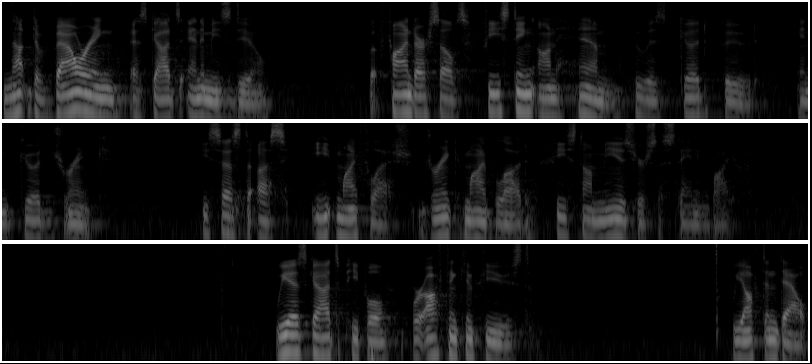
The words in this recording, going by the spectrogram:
not devouring as God's enemies do, but find ourselves feasting on Him who is good food and good drink. He says to us, Eat my flesh, drink my blood, feast on me as your sustaining life. We, as God's people, we're often confused. We often doubt.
